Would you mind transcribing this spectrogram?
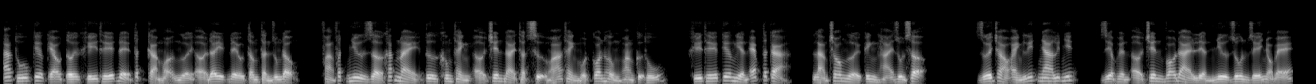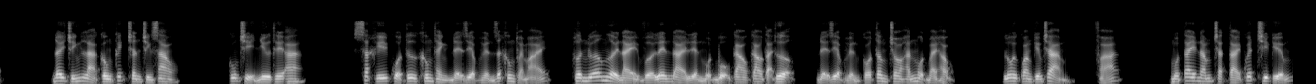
ác thú kia kéo tới khí thế để tất cả mọi người ở đây đều tâm thần rung động phảng phất như giờ khắc này tư không thành ở trên đài thật sự hóa thành một con hồng hoang cự thú, khí thế kia nghiền ép tất cả, làm cho người kinh hãi run sợ. Dưới trào ảnh lít nha lít nhít, diệp huyền ở trên võ đài liền như run dế nhỏ bé. Đây chính là công kích chân chính sao? Cũng chỉ như thế a. Sắc khí của tư không thành để diệp huyền rất không thoải mái, hơn nữa người này vừa lên đài liền một bộ cao cao tại thượng, để diệp huyền có tâm cho hắn một bài học. Lôi quang kiếm chạm, phá. Một tay nắm chặt tài quyết chi kiếm,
